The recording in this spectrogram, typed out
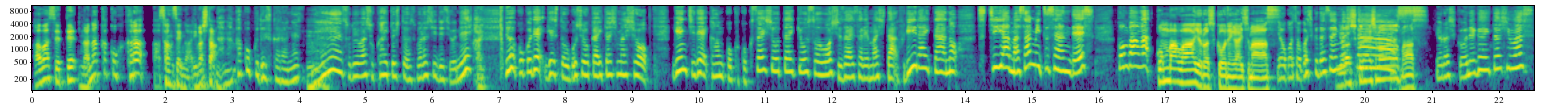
合わせて7カ国からあ参戦がありました。7カ国ですからね、うん。ねえそれは初回としては素晴らしいですよね、はい。ではここでゲストをご紹介いたしましょう。現地で韓国国際招待競争を取材されましたフリーライターの土屋正光さんです。こんばんは。こんばんは。よろしくお願いします。ようこそお越しくださいましたよろしくお願いしますます。よろしくお願いいたします。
